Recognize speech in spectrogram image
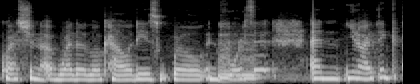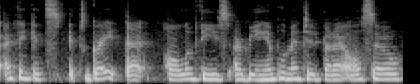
question of whether localities will enforce Mm-hmm. it. And you know, I think I think it's it's great that all of these are being implemented, but I also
